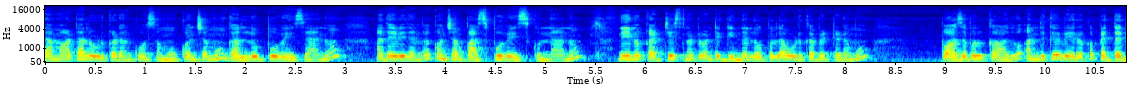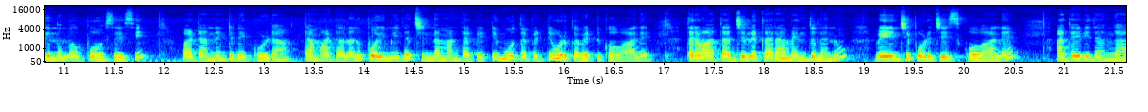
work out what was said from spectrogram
టమాటాలు ఉడకడం కోసము కొంచెము గల్లుప్పు వేశాను. అదేవిధంగా కొంచెం పసుపు వేసుకున్నాను. నేను కట్ చేసినటువంటి గిన్నె లోపల ఉడకబెట్టడము పాసిబుల్ కాదు. అందుకే వేరొక పెద్ద గిన్నెలో పోసేసి వాటన్నింటినీ కూడా టమాటాలను పొయ్యి మీద చిన్న మంట పెట్టి మూత పెట్టి ఉడకబెట్టుకోవాలి. తర్వాత జీలకర్ర మెంతులను వేయించి పొడి చేసుకోవాలి. అదేవిధంగా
